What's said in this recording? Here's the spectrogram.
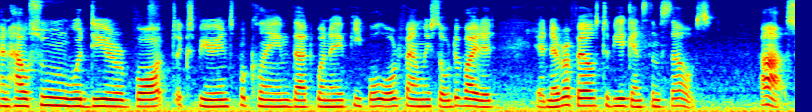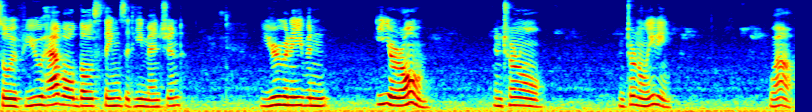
And how soon would dear bought experience proclaim that when a people or family so divided, it never fails to be against themselves? Ah, so if you have all those things that he mentioned, you're going to even eat your own internal Internal eating. Wow.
